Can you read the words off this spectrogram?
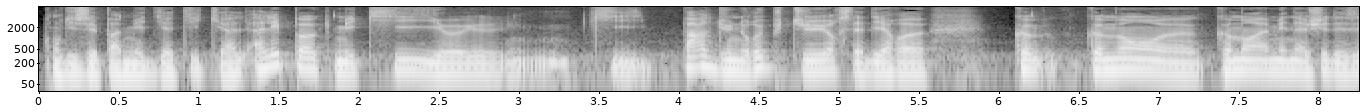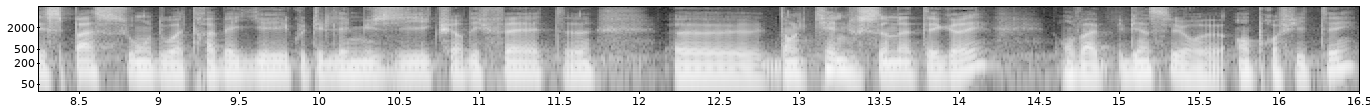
qu'on disait pas médiatique à, l'époque, mais qui qui parle d'une rupture, c'est-à-dire comment comment aménager des espaces où on doit travailler, écouter de la musique, faire des fêtes euh, dans lequel nous sommes intégrés. On va bien sûr euh, en profiter.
